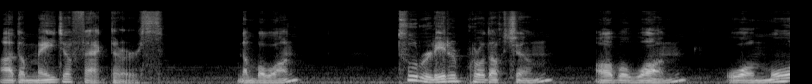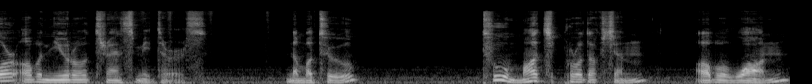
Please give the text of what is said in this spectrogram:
are the major factors. Number one, too little production of one or more of neurotransmitters. Number two, too much production of one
